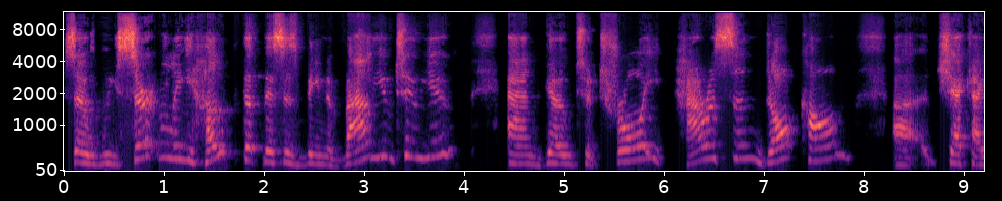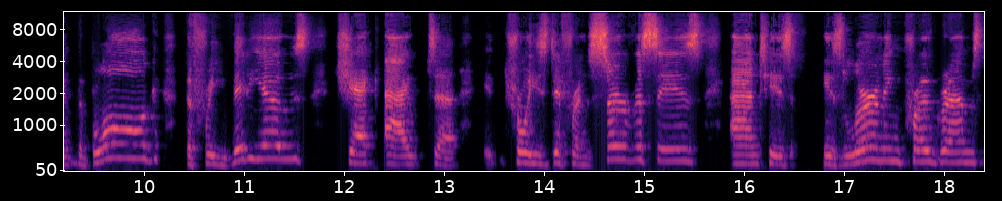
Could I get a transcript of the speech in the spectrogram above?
So we certainly hope that this has been of value to you and go to troyharrison.com. Uh, check out the blog, the free videos, check out uh, Troy's different services and his his learning programs.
